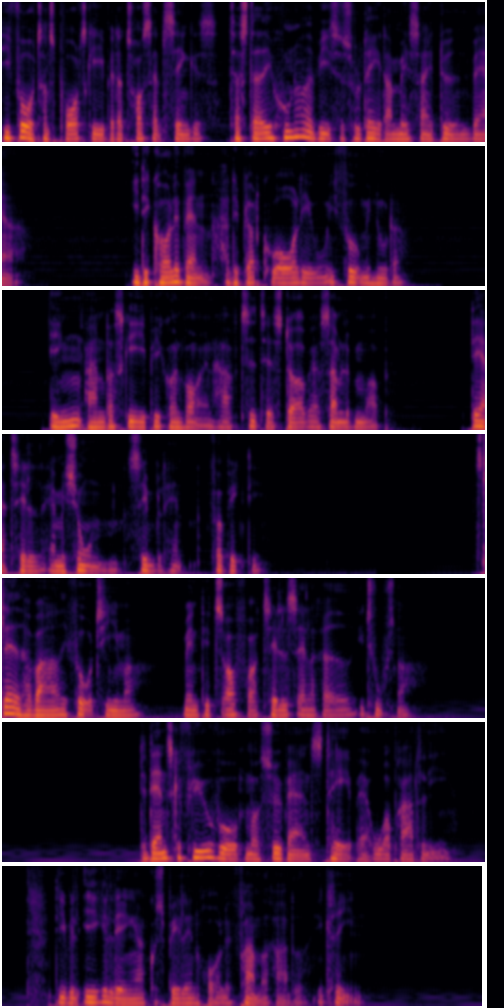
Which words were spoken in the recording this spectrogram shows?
De få transportskibe, der trods alt sænkes, tager stadig hundredvis af soldater med sig i døden hver. I det kolde vand har det blot kunne overleve i få minutter. Ingen andre skibe i konvojen har haft tid til at stoppe og samle dem op. Dertil er missionen simpelthen for vigtig. Slaget har varet i få timer, men dets ofre tælles allerede i tusinder. Det danske flyvevåben og søværens tab er uoprettelige. De vil ikke længere kunne spille en rolle fremadrettet i krigen.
